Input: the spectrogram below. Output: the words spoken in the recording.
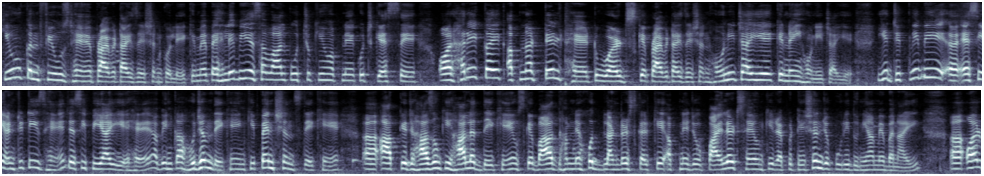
क्यों कंफ्यूज हैं प्राइवेटाइजेशन को लेके? मैं पहले भी ये सवाल पूछ चुकी हूँ अपने कुछ गेस्ट से, और हर एक का एक अपना टिल्ट है टूवर्ड्स के प्राइवेटाइजेशन होनी चाहिए कि नहीं होनी चाहिए। ये जितनी भी ऐसी एंटिटीज़ हैं, जैसी पीआईए है, अब इनका हुजम देखें, इनकी पेंशन्स देखें आपके जहाज़ों की हालत देखें, उसके बाद हमने ख़ुद ब्लंडर्स करके अपने जो पायलट्स हैं, उनकी रेपुटेशन जो पूरी दुनिया में बनाई। और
